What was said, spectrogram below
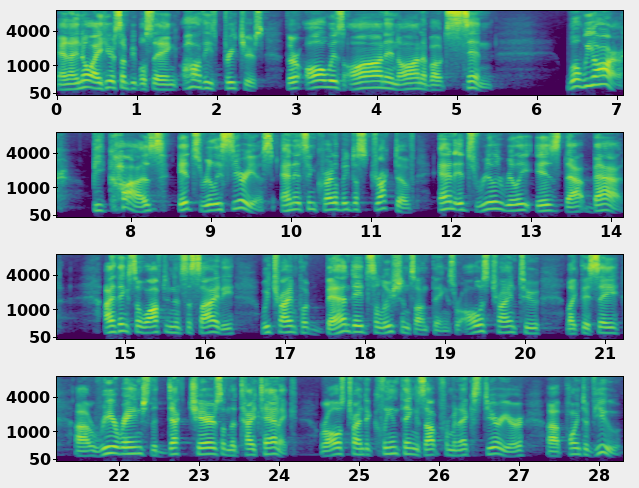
And I know I hear some people saying, oh, these preachers, they're always on and on about sin. Well, we are because it's really serious and it's incredibly destructive and it's really, really is that bad. I think so often in society, we try and put band aid solutions on things. We're always trying to, like they say, uh, rearrange the deck chairs on the Titanic. We're always trying to clean things up from an exterior uh, point of view.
